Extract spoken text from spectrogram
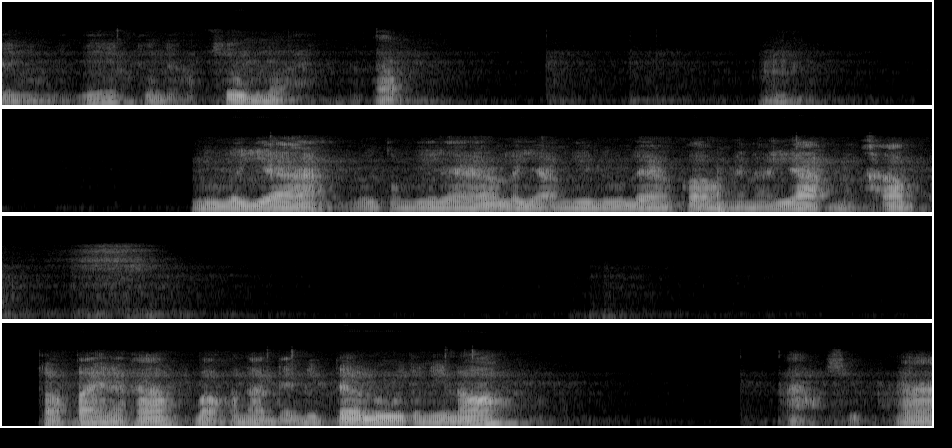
ดึงนิดนึงนะครับซูมหน่อยนะครับอืม รู้ระยะ รู้ตรงนี้แล้ว ระยะนี้รู้แล้วก็ไม่น่ายากนะครับ ต่อไปนะครับ บอกขนาด diameter รูตรงนี้เนาะอ้าวสิบห้า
